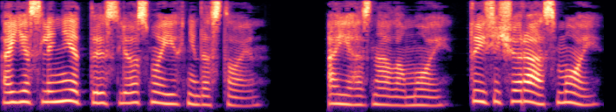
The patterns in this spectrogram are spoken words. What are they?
А если нет, ты слез моих недостоин. А я знала мой, тысячу раз мой,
